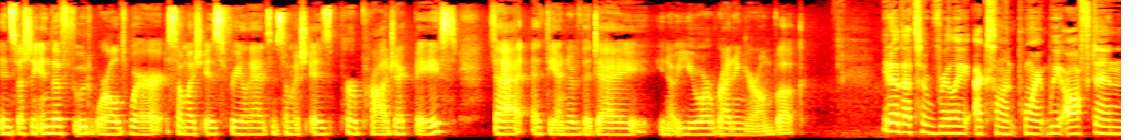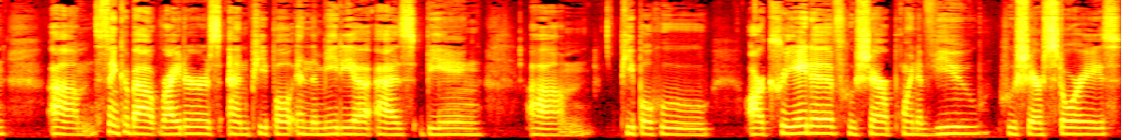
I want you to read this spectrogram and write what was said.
especially in the food world where so much is freelance and so much is per project based that at the end of the day you know you are running your own book you know, that's a really excellent point. We often um, think about writers and people in the media as being um, people who are creative, who share a point of view, who share stories.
